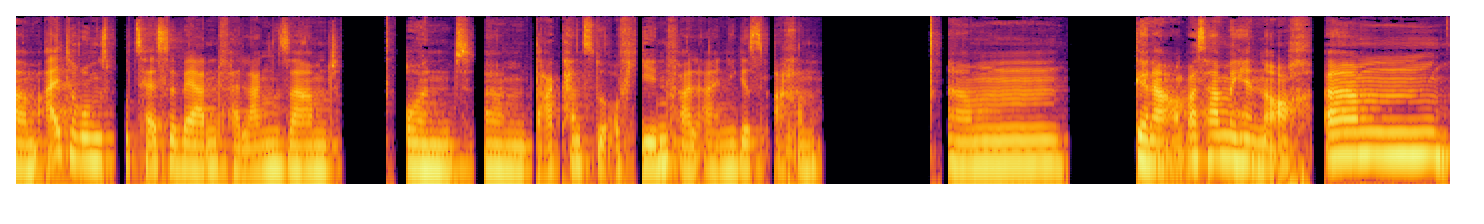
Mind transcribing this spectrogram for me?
Ähm, Alterungsprozesse werden verlangsamt und ähm, da kannst du auf jeden Fall einiges machen. Ähm, genau, was haben wir hier noch? Ähm,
